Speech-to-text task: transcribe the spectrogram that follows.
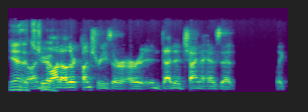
Yeah you know, I mean, a lot of other countries are, are indebted. China has that like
